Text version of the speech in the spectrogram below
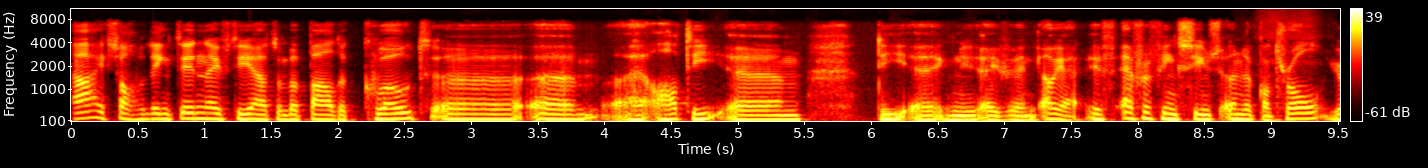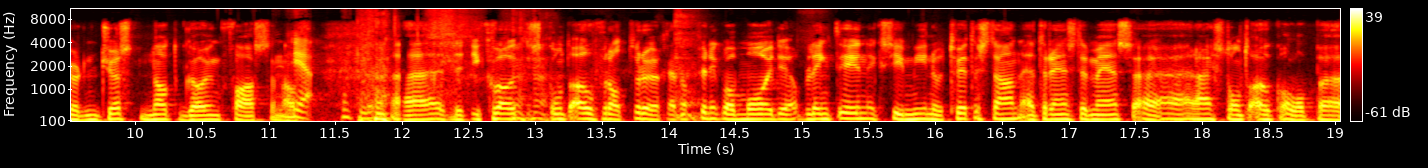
Ja, ik zag LinkedIn heeft hij uit een bepaalde quote eh, ehm, had hij. ehm, die eh, ik nu even. Oh ja, if everything seems under control, you're just not going fast enough. Ja. Eh, de- die quote is, komt overal terug. En dat vind ik wel mooi. De- Op LinkedIn, ik zie hem hier op Twitter staan. Het Rens de Mens. eh, en hij stond ook al op, eh,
